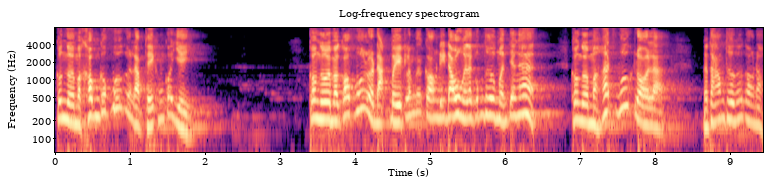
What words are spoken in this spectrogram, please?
Con người mà không có phước làm thiệt không có gì. Con người mà có phước là đặc biệt lắm các con, đi đâu người ta cũng thương mình chứ ha. Con người mà hết phước rồi là người ta không thương các con đâu.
